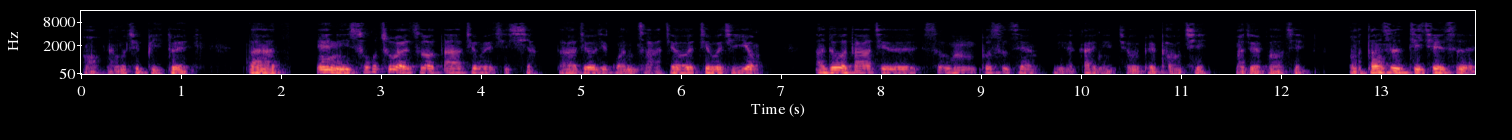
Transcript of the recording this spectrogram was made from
哦，然后去比对，大家因为你说出来之后，大家就会去想，大家就会去观察，就会就会去用。啊，如果大家觉得说嗯不是这样，你的概念就会被抛弃，啊就会抛弃。啊，但是的确是。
